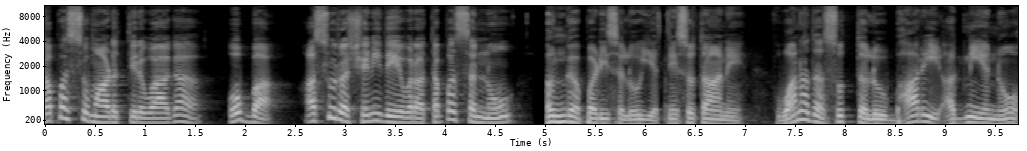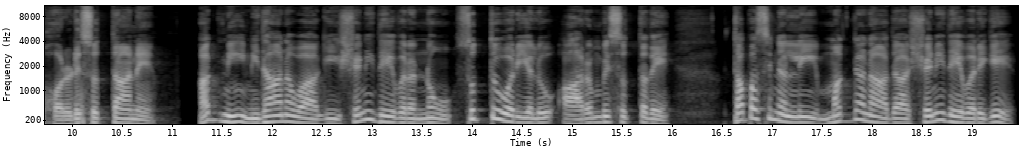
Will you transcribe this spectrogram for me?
ತಪಸ್ಸು ಮಾಡುತ್ತಿರುವಾಗ ಒಬ್ಬ ಅಸುರ ಶನಿದೇವರ ತಪಸ್ಸನ್ನು ಭಂಗಪಡಿಸಲು ಯತ್ನಿಸುತ್ತಾನೆ. ವನದ ಸುತ್ತಲೂ ಭಾರಿ ಅಗ್ನಿಯನ್ನು ಹೊರಡಿಸುತ್ತಾನೆ. ಅಗ್ನಿ ನಿಧಾನವಾಗಿ ಶನಿದೇವರನ್ನು ಸುತ್ತುವರಿಯಲು ಆರಂಭಿಸುತ್ತದೆ. ತಪಸ್ಸಿನಲ್ಲಿ ಮಗ್ನನಾದ ಶನಿದೇವರಿಗೆ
